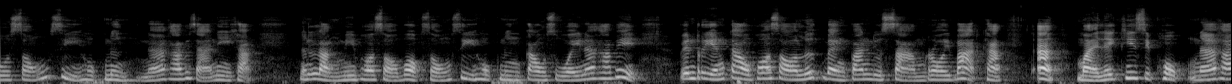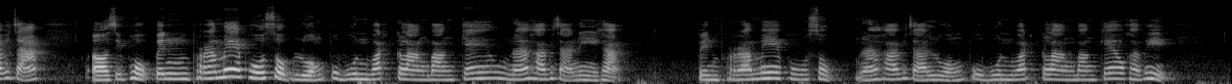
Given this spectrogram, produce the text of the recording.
2461 นะคะพี่จ๋านี่ค่ะด้นหลังมีพศบอก 2461 เก่าสวยนะคะพี่เป็นเหรียญเก่าพศลึกแบ่งปันอยู่ 300 บาทค่ะอะหมายเลขที่ 16 นะคะพี่จ๋าเออ16 เป็นพระแม่โพศพหลวงปู่บุญวัดกลางบางแก้วนะคะพี่จ๋านี่ค่ะ เป็นพระแม่โพศพนะคะพี่จ๋าหลวงปู่บุญวัดกลางบางแก้วค่ะพี่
